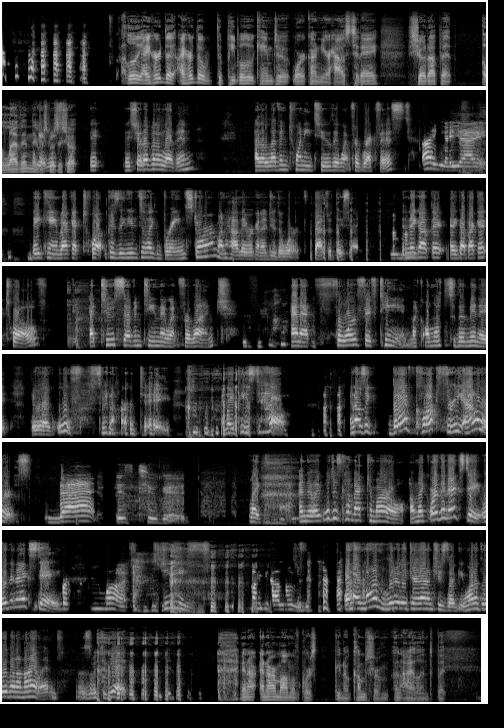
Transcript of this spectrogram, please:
Uh, Lily, I heard the I heard the the people who came to work on your house today showed up at eleven. They were supposed they to show up. They they showed up at eleven. At eleven twenty two, they went for breakfast. ay, ay, ay. They came back at twelve because they needed to like brainstorm on how they were going to do the work. That's what they said. Then they got there. They got back at twelve. At two seventeen, they went for lunch, and at four fifteen, like almost to the minute, they were like, "Oof, it's been a hard day," and they pieced out. And I was like, "But I've clocked three hours." that is too good Like, and they're like, "We'll just come back tomorrow." I'm like, "Or the next day, or the next day." You want. Jeez. like it, I love it. And my mom literally turned around and she's like, You wanted to live on an island. This is what you get. and our and our mom, of course, you know, comes from an island, but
